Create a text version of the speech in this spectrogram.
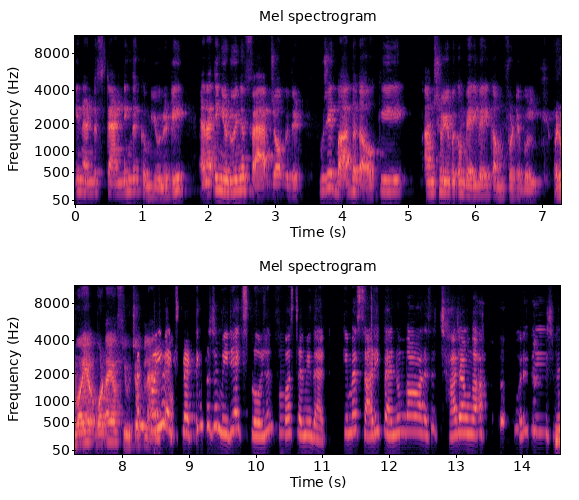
in understanding the community, and I think you're doing a fab job with it. मुझे एक बात बताओ कि I'm sure you become very, very comfortable. But what are your, what are your future And plans? were you expecting such a media explosion? First, tell me that. कि मैं साड़ी पहनूँगा और ऐसे छा जाऊँगा पूरे देश में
